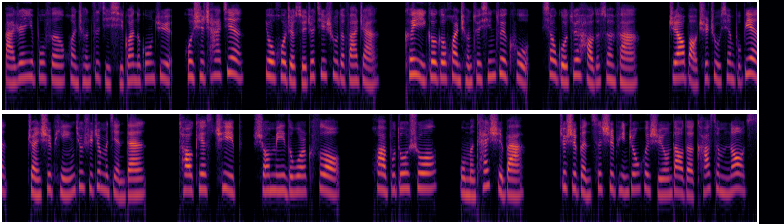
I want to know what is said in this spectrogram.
把任意部分换成自己习惯的工具或是插件，又或者随着技术的发展，可以一个个换成最新最酷、效果最好的算法。只要保持主线不变。转视频就是这么简单。Talk is cheap. Show me the workflow. 话不多说，我们开始吧。这是本次视频中会使用到的 Custom Notes，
